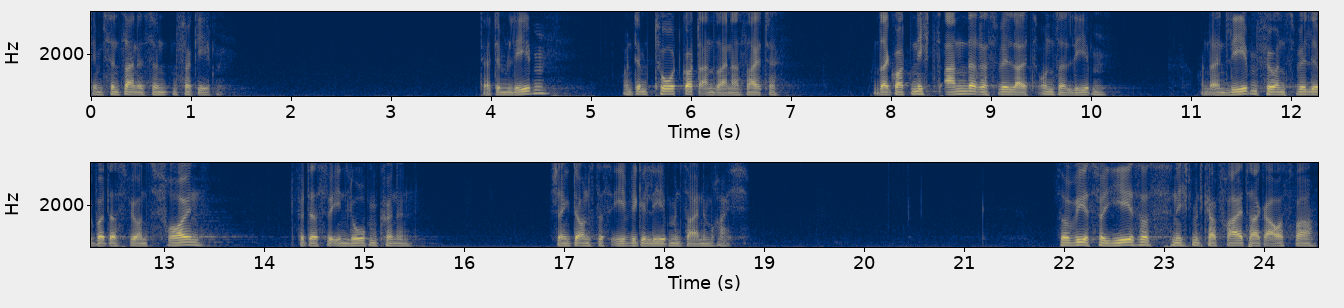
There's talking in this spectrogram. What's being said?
dem sind seine Sünden vergeben. Der hat im Leben und im Tod Gott an seiner Seite. Und da Gott nichts anderes will als unser Leben und ein Leben für uns will, über das wir uns freuen, für das wir ihn loben können, schenkt er uns das ewige Leben in seinem Reich. So wie es für Jesus nicht mit Karfreitag aus war,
